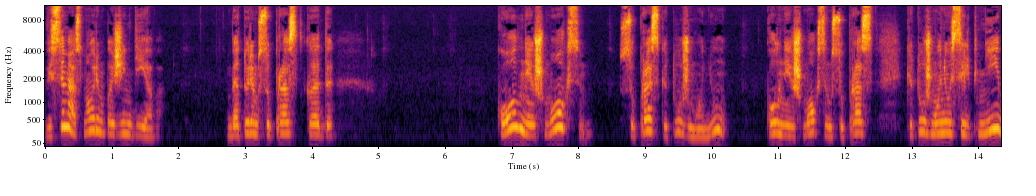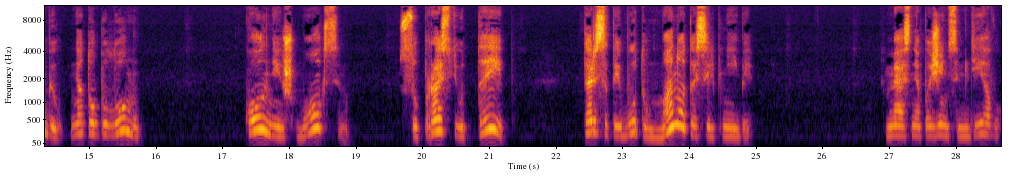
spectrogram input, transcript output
Visi mes norim pažinti Dievą. Bet turim suprast, kad kol neišmoksim supras kitų žmonių, kol neišmoksim suprast kitų žmonių silpnybių, netobulumų, kol neišmoksim suprast jų taip, tarsi tai būtų mano ta silpnybė, mes nepažinsim Dievo.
